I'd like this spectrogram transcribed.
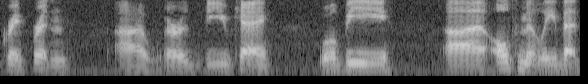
Great Britain uh, or the UK, will be uh, ultimately that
